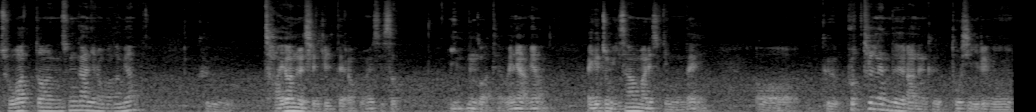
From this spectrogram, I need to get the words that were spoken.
좋았던 순간이라고 하면 그 자연을 즐길 때라고 할 수 있었 있는 것 같아요. 왜냐하면 이게 좀 이상한 말일 수도 있는데 어, 그 포틀랜드라는 그 도시 이름이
